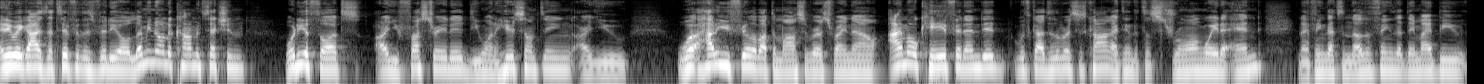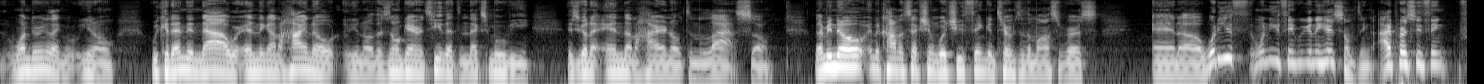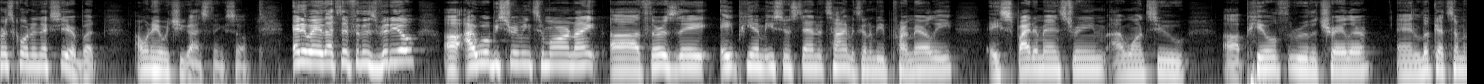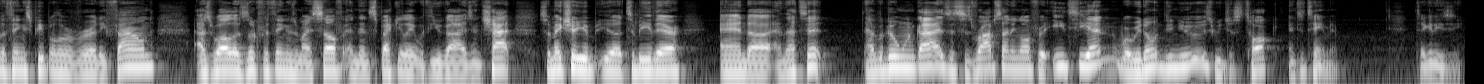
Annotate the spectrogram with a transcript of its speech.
Anyway, guys, that's it for this video. Let me know in the comment section what are your thoughts? Are you frustrated? Do you want to hear something? Are you what? How do you feel about the MonsterVerse right now? I'm okay if it ended with Godzilla versus Kong. I think that's a strong way to end, and I think that's another thing that they might be wondering. Like, you know, we could end it now. We're ending on a high note. You know, there's no guarantee that the next movie is going to end on a higher note than the last. So, let me know in the comment section what you think in terms of the MonsterVerse, and uh, what do you th- when do you think we're going to hear something? I personally think first quarter next year, but I want to hear what you guys think. So, anyway, that's it for this video. Uh, I will be streaming tomorrow night, uh, Thursday, 8 p.m. Eastern Standard Time. It's going to be primarily a Spider-Man stream. I want to uh, peel through the trailer and look at some of the things people have already found, as well as look for things myself and then speculate with you guys in chat. So make sure you, you to be there, and uh, and that's it. Have a good one, guys. This is Rob signing off for ETN, where we don't do news, we just talk entertainment. Take it easy.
